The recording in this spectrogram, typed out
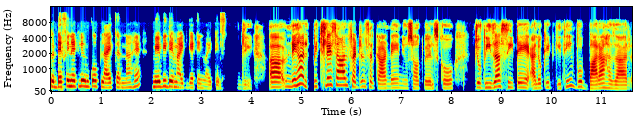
तो डेफिनेटली उनको अप्लाई करना है। Maybe they might get invited जी। आ, नेहा पिछले साल फेडरल सरकार ने न्यू साउथ वेल्स को जो वीज़ा सीटें एलोकेट की थी वो बारह हज़ार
